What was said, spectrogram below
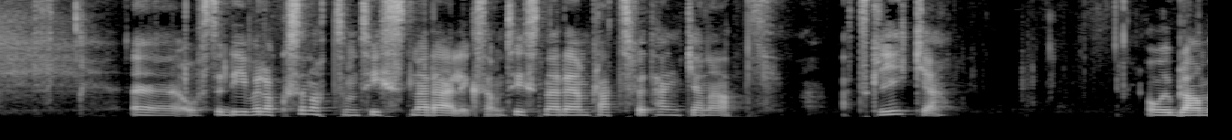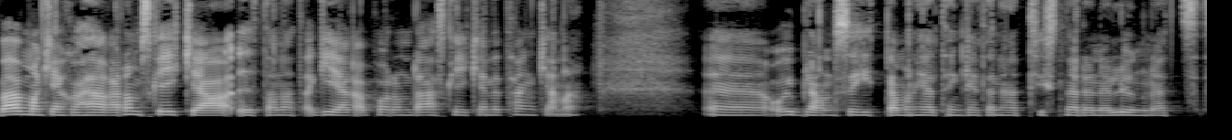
eh, och så det är väl också något som tystnar där liksom. Tystnad är en plats för tankarna att, att skrika. Och ibland behöver man kanske höra dem skrika utan att agera på de där skrikande tankarna. Eh, och ibland så hittar man helt enkelt den här tystnaden och lugnet,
